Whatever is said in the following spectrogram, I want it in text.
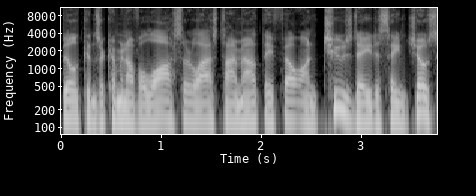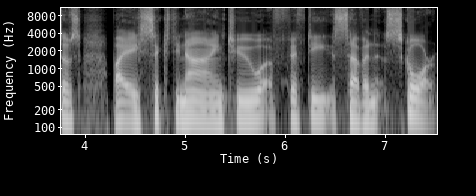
Billikens are coming off a loss their last time out. They fell on Tuesday to St. Joseph's by a sixty-nine to fifty-seven score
